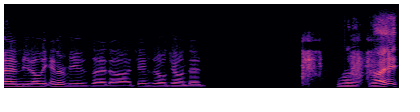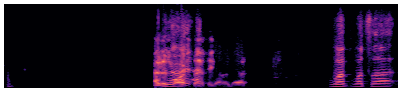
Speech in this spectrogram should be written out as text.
And you know the interviews that uh, James Earl Jones did. Uh, Right? I just No, watched I- that the other day. What? What's that?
